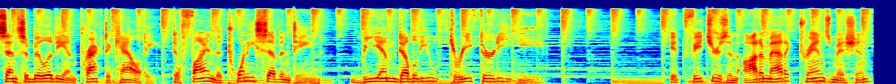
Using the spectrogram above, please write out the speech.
sensibility and practicality define the 2017 BMW 330e. It features an automatic transmission,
